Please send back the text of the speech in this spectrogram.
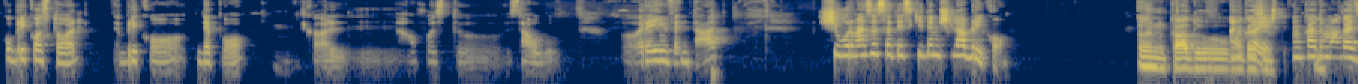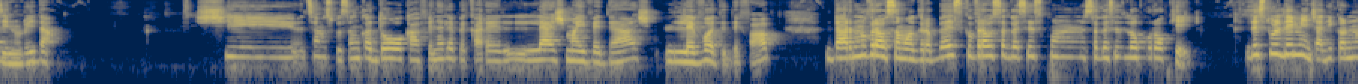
cu Bricostor, Brico Depo, că au fost, uh, s-au uh, reinventat și urmează să deschidem și la Brico. În cadrul în magazinului. în cadrul magazinului, da. Și ți-am spus, încă două cafenele pe care le-aș mai vedea și le văd de fapt, dar nu vreau să mă grăbesc, vreau să găsesc, un, să găsesc locuri ok destul de mici, adică nu,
